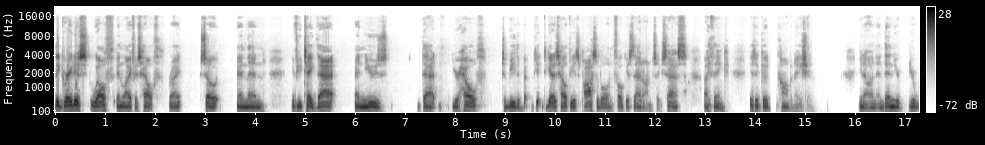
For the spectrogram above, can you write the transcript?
the greatest wealth in life is health, right? So and then if you take that and use that your health to be the get, to get as healthy as possible and focus that on success, I think is a good combination. You know, and, and then you're you're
